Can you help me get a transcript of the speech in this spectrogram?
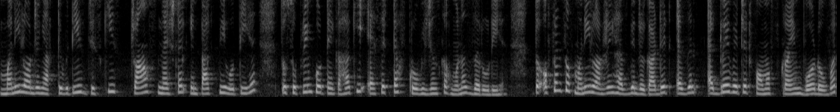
money laundering activities जिसकी ट्रांसनेशनल इम्पैक्ट भी होती है तो सुप्रीम कोर्ट ने कहा कि ऐसे टफ प्रोविजंस का होना ज़रूरी है। The offence of money laundering has been regarded as an aggravated form of crime world over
